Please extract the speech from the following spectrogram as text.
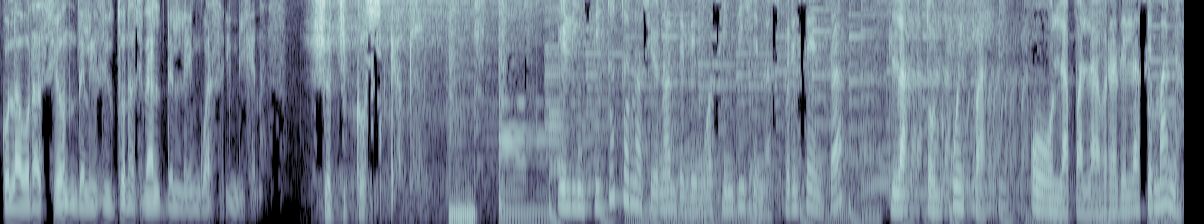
colaboración del Instituto Nacional de Lenguas Indígenas. El Instituto Nacional de Lenguas Indígenas presenta Tlachtolcuepa o la palabra de la semana.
